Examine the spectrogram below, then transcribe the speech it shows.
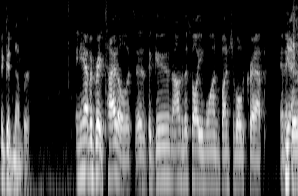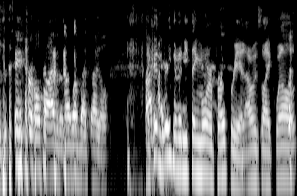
a good number. And you have a great title. It's as the Goon Omnibus Volume One, bunch of old crap, and it Yeah. goes the same for all five of them. I love that title. I I- couldn't I think of anything more appropriate. I was like, well,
